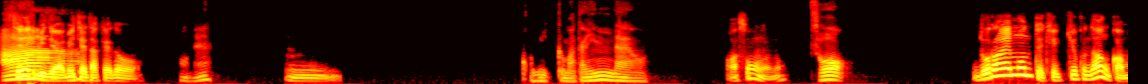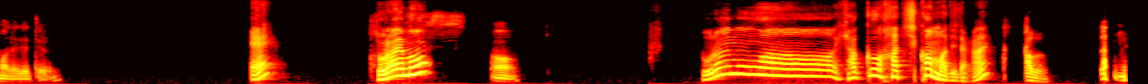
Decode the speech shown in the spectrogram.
あた。テレビでは見ーてたけど、そうね。うん。コミックまたいいんだよ。あ、そうなの？そドラえもんって結局何巻まで出てるう。え？ドラえもん？のドラえもんは108巻までじゃない？多分。うん。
